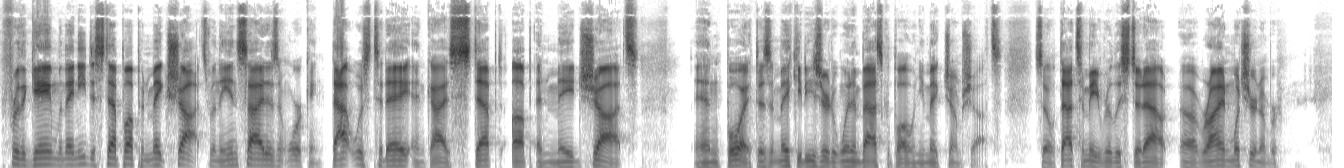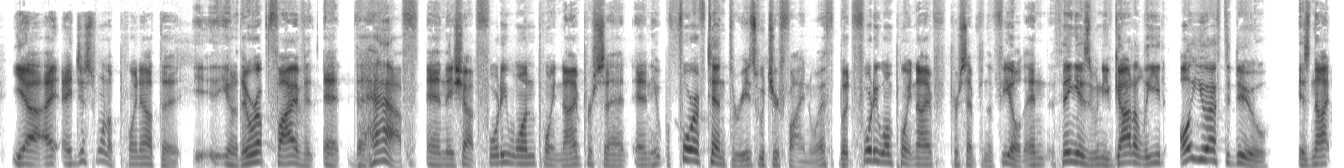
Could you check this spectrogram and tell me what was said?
for the game when they need to step up and make shots when the inside isn't working? That was today, and guys stepped up and made shots. And boy, does it make it easier to win in basketball when you make jump shots. So that to me really stood out. Uh, Ryan, what's your number? Yeah, I, I, just want to point out that you know they were up five at, at the half, and they shot forty one point nine percent and hit four of 10 threes, which you're fine with, but forty one point nine percent from the field. And the thing is, when you've got a lead, all you have to do is not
